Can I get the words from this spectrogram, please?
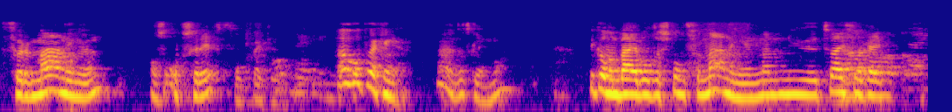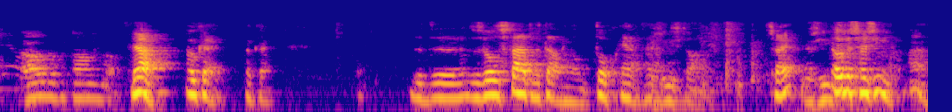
vermaningen als opschrift. Opwekkingen. Oh, opwekkingen. Nou, dat klinkt mooi. Ik had een Bijbel, er stond vermaningen in, maar nu uh, twijfel ik even. De vertaling ook. Ja, oké, okay, oké. Okay. Dat, uh, dat is wel de statenvertaling dan, toch? Ja. Staan. Zij? Herzien. Oh, dat is herzien. Ah.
